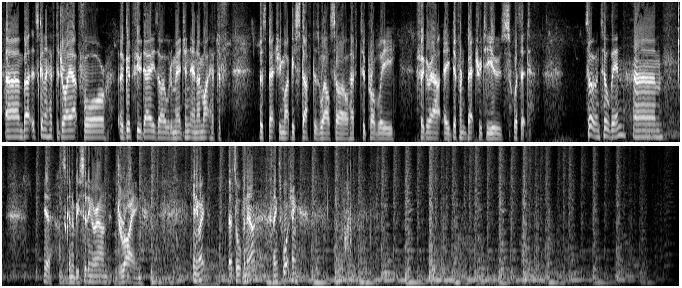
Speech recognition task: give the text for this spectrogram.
Um, but it's going to have to dry out for a good few days, I would imagine, and I might have to. This battery might be stuffed as well, so I'll have to probably figure out a different battery to use with it. So until then, um, yeah, it's going to be sitting around drying. Anyway, that's all for now. Thanks for watching.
